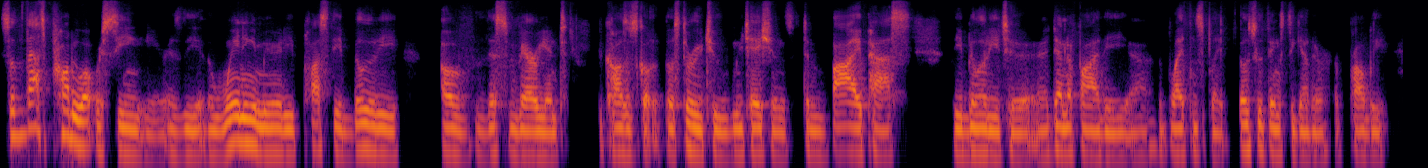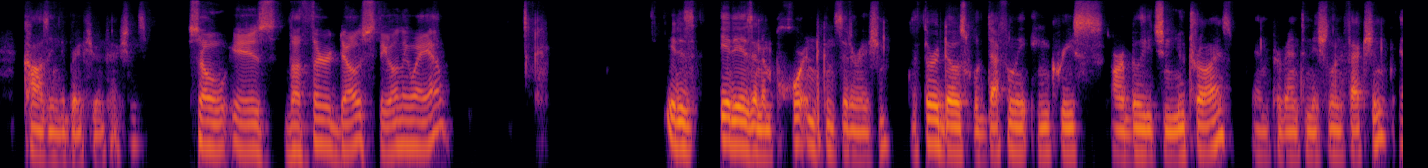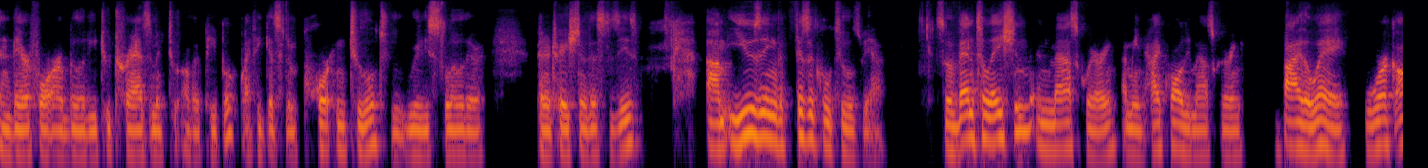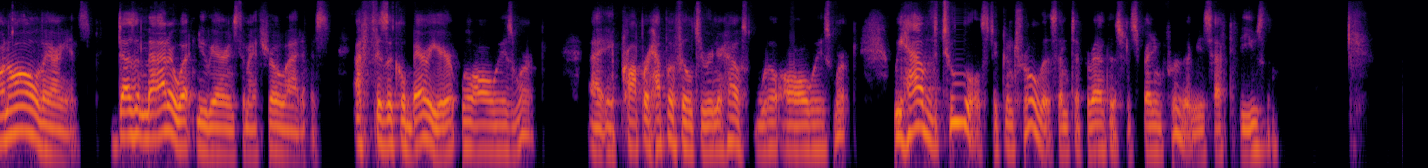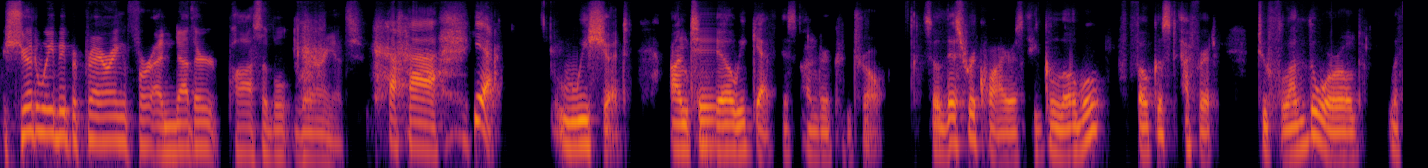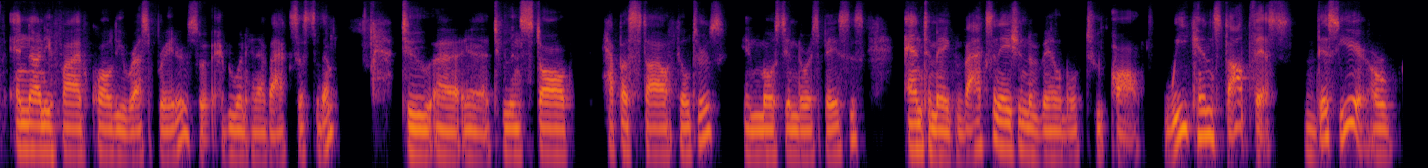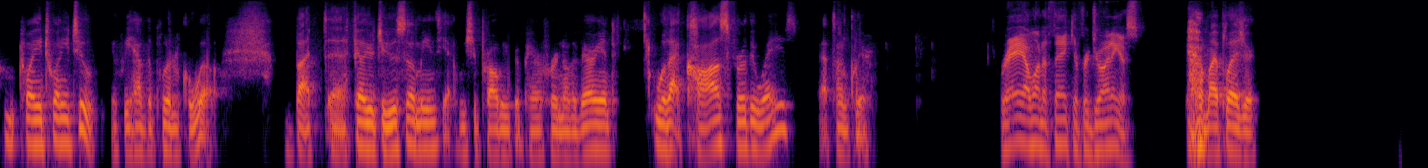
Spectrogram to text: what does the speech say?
So that's probably what we're seeing here is the, the waning immunity plus the ability of this variant, because it's got those 32 mutations, to bypass the ability to identify the, uh, the Blyton's plate. Those two things together are probably causing the breakthrough infections. So is the third dose the only way out? It is it is an important consideration. The third dose will definitely increase our ability to neutralize and prevent initial infection, and therefore our ability to transmit to other people. I think it's an important tool to really slow the penetration of this disease. Um, using the physical tools we have. So, ventilation and mask wearing, I mean, high quality mask wearing, by the way, work on all variants. Doesn't matter what new variants they might throw at us a physical barrier will always work. Uh, a proper HEPA filter in your house will always work. We have the tools to control this and to prevent this from spreading further. We just have to use them. Should we be preparing for another possible variant? yeah, we should until we get this under control. So, this requires a global, focused effort to flood the world with N95 quality respirators so everyone can have access to them to, uh, uh, to install HEPA style filters in most indoor spaces and to make vaccination available to all. We can stop this this year or 2022 if we have the political will. But uh, failure to do so means, yeah, we should probably prepare for another variant. Will that cause further waves? That's unclear. Ray, I want to thank you for joining us. My pleasure.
